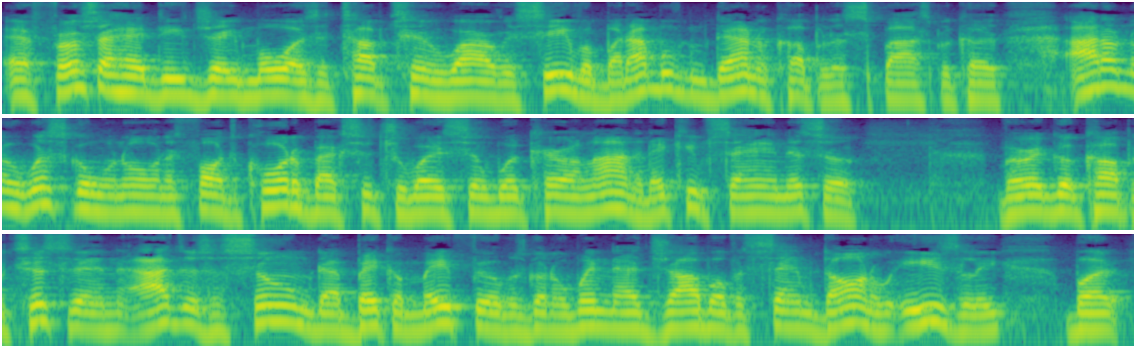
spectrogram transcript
At first, I had DJ Moore as a top 10 wide receiver, but I moved him down a couple of spots because I don't know what's going on as far as the quarterback situation with Carolina. They keep saying it's a very good competition, and I just assumed that Baker Mayfield was going to win that job over Sam Darnold easily, but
